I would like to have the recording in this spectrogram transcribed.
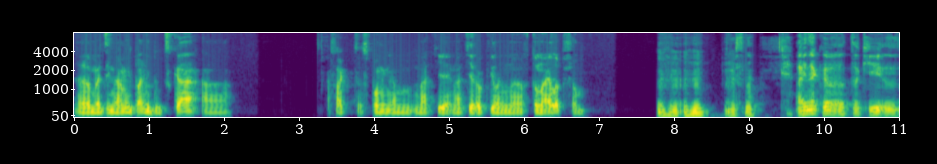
medzi nami, pani Ducka a fakt spomínam na tie, na tie roky len v tom najlepšom. Uh-huh, uh-huh, jasné. A inak uh, taký uh,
